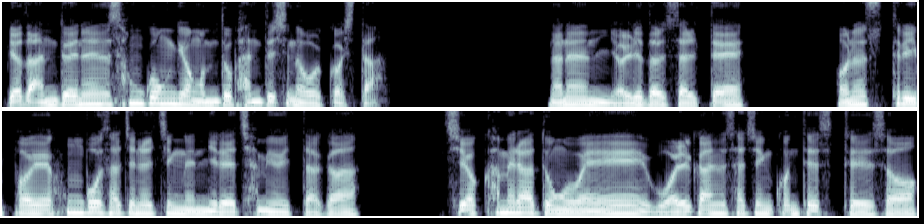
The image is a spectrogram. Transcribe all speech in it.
몇 안 되는 성공 경험도 반드시 넣을 것이다. 나는 18살 때 어느 스트리퍼의 홍보 사진을 찍는 일에 참여했다가 지역 카메라 동호회의 월간 사진 콘테스트에서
